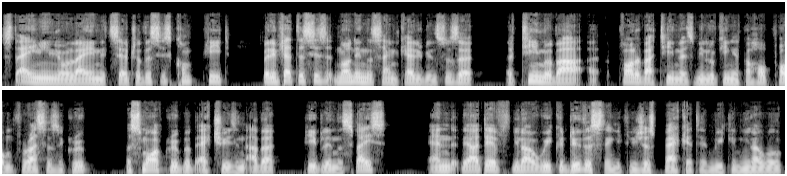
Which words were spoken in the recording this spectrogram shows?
staying in your lane, etc. This is complete, but in fact, this is not in the same category. This was a a team of our, part of our team that's been looking at the whole problem for us as a group, a smart group of actuaries and other people in the space. And the idea of, you know, we could do this thing if you just back it and we can, you know, we'll,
